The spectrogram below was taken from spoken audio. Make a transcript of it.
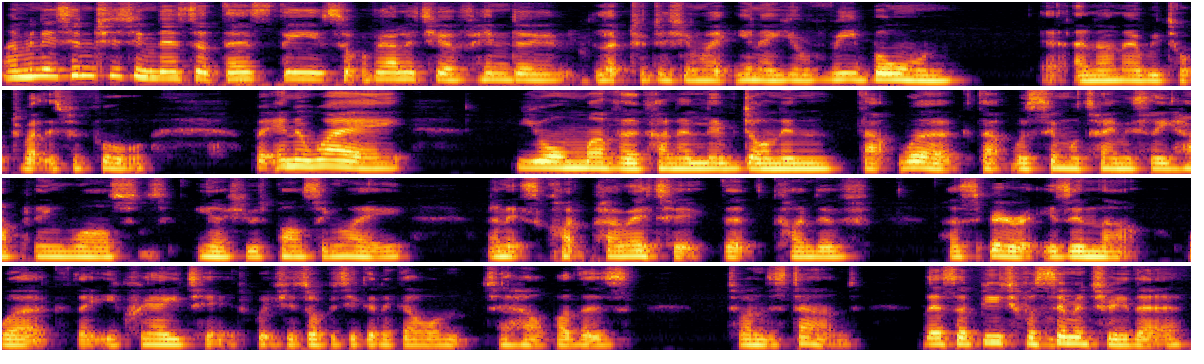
I mean, it's interesting. There's a, there's the sort of reality of Hindu tradition where you know you're reborn, and I know we talked about this before, but in a way, your mother kind of lived on in that work that was simultaneously happening whilst you know she was passing away and it's quite poetic that kind of her spirit is in that work that you created which is obviously going to go on to help others to understand. There's a beautiful symmetry there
